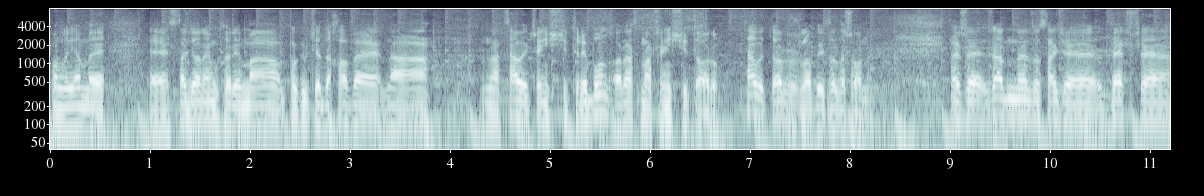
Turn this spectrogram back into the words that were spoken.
Dysponujemy e, stadionem, który ma pokrycie dachowe na, na całej części trybun oraz na części toru. Cały tor żużlowy jest zadaszony. Także żadne w zasadzie deszcze,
